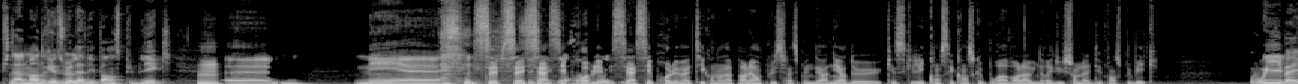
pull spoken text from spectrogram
finalement de réduire la dépense publique. Hmm. mais c'est assez, assez, problématique. On en a parlé en plus la semaine dernière de qu'est-ce que les conséquences que pourrait avoir là une réduction de la dépense publique. Oui, ben,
